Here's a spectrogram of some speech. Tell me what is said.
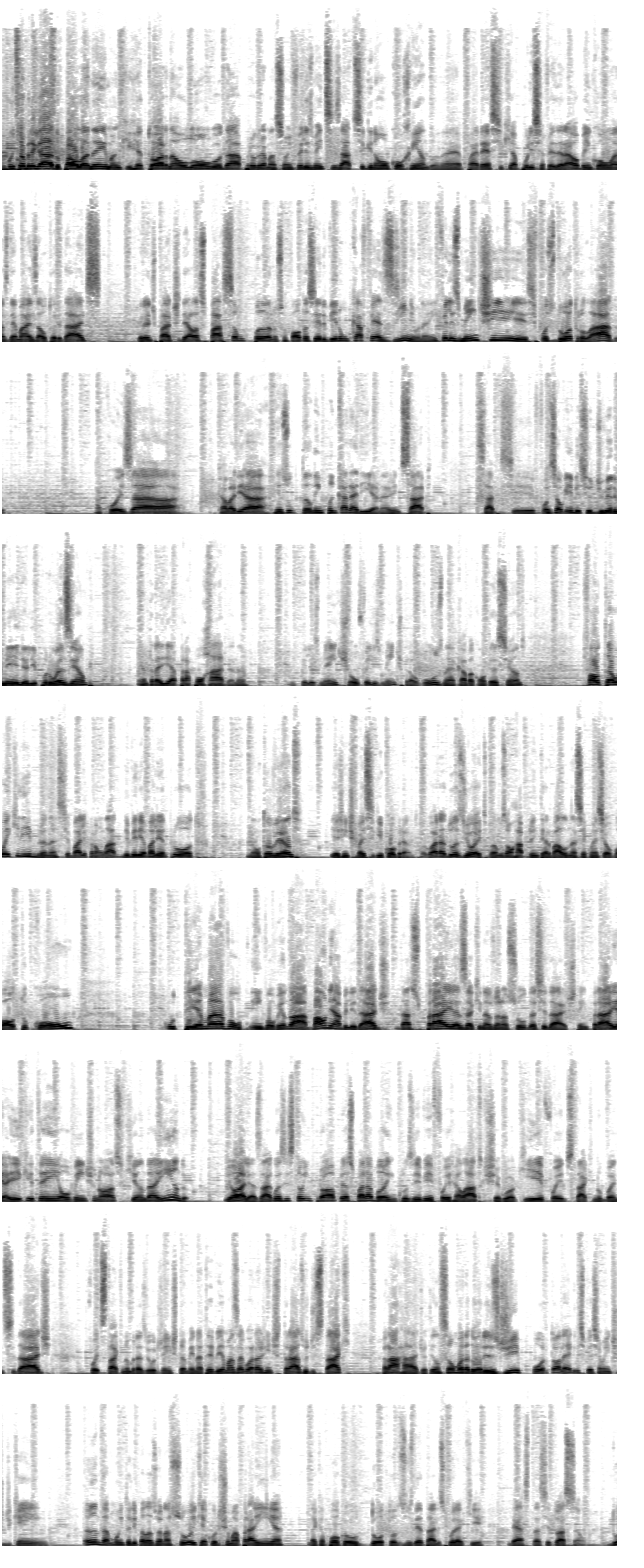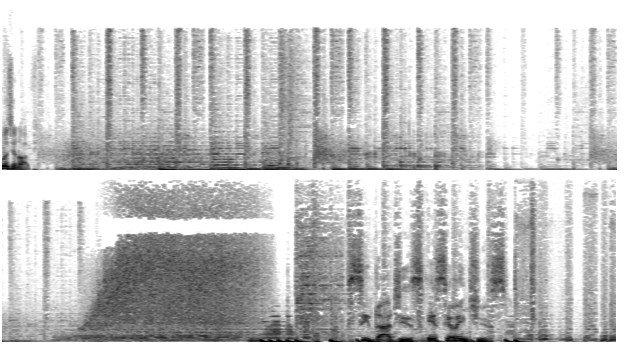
Muito obrigado, Paula Neyman, que retorna ao longo da programação. Infelizmente, esses atos seguirão ocorrendo, né? Parece que a Polícia Federal, bem como as demais autoridades, grande parte delas passam pano, só falta servir um cafezinho, né? Infelizmente, se fosse do outro lado, a coisa acabaria resultando em pancadaria, né? A gente sabe. Sabe se fosse alguém vestido de vermelho ali, por um exemplo, entraria pra porrada, né? Infelizmente, ou felizmente para alguns, né? Acaba acontecendo. Falta o equilíbrio, né? Se vale para um lado, deveria valer para o outro. Não tô vendo e a gente vai seguir cobrando. Agora, duas e oito, vamos a um rápido intervalo. Na sequência, eu volto com o tema envolvendo a balneabilidade das praias aqui na zona sul da cidade. Tem praia aí que tem ouvinte nosso que anda indo. E olha, as águas estão impróprias para banho. Inclusive, foi relato que chegou aqui, foi destaque no Band Cidade, foi destaque no Brasil Urgente também na TV, mas agora a gente traz o destaque para a rádio. Atenção, moradores de Porto Alegre, especialmente de quem anda muito ali pela Zona Sul e quer curtir uma prainha. Daqui a pouco eu dou todos os detalhes por aqui desta situação. 2 e 9. Cidades Excelentes.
